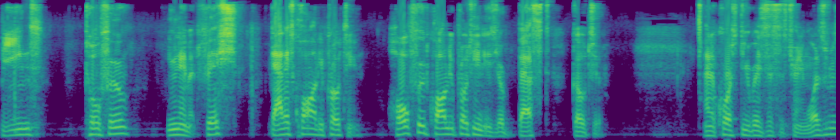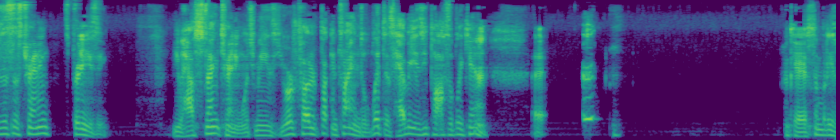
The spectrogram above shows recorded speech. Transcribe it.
beans, tofu, you name it, fish. That is quality protein. Whole food quality protein is your best go to. And of course, do resistance training. What is resistance training? It's pretty easy. You have strength training, which means you're fucking trying to lift as heavy as you possibly can. Uh, okay, if somebody's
